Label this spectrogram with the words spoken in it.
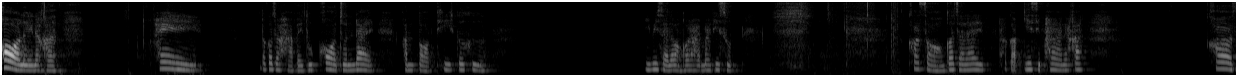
ข้อเลยนะคะ ให้แล้วก็จะหาไปทุกข้อจนได้คำตอบที่ก็คือ มีพิสัยระหว่างข้อท้ายมากที่สุด ข้อ 2 ก็จะได้เท่ากับ 25 นะคะ ข้อ 3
